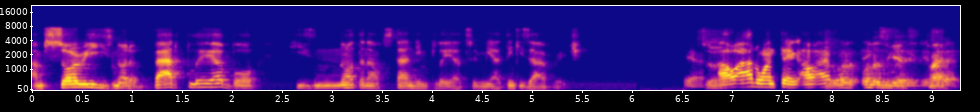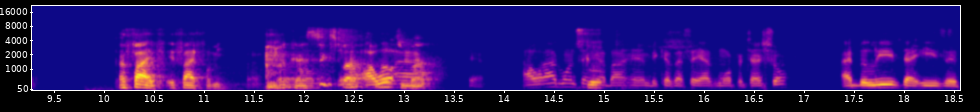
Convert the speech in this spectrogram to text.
I'm sorry, he's not a bad player, but he's not an outstanding player to me. I think he's average. Yeah, so, I'll add one thing. I'll add so one thing. What does he get? Five. A five, a five for me. Okay, six five. I will add, yeah, I'll add one thing about him because I say he has more potential. I believe that he's a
